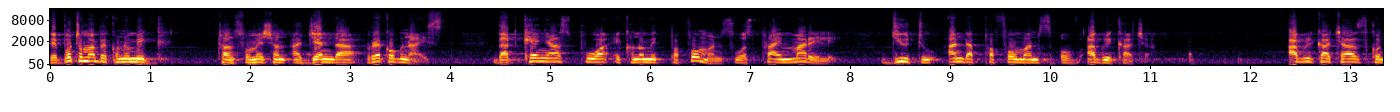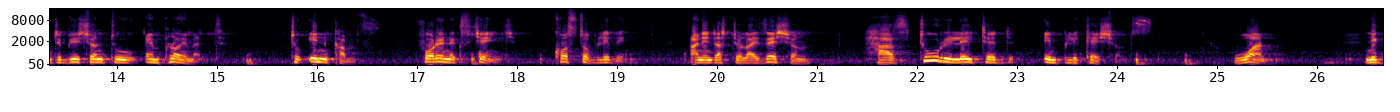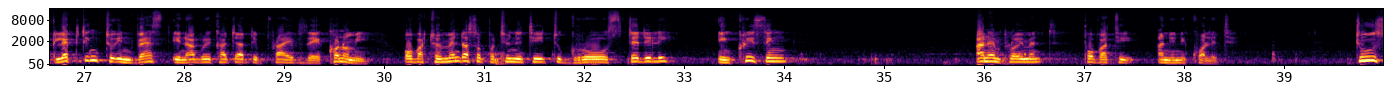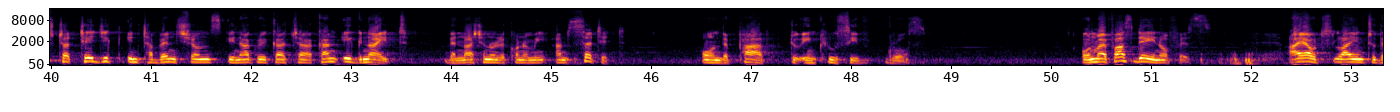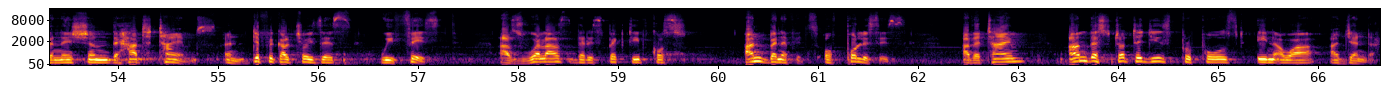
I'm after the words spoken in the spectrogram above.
The bottom-up economic transformation agenda recognized that Kenya's poor economic performance was primarily due to underperformance of agriculture. Agriculture's contribution to employment, to incomes, foreign exchange, cost of living, and industrialization has two related implications. One, neglecting to invest in agriculture deprives the economy of a tremendous opportunity to grow steadily, increasing unemployment, poverty, and inequality. Two strategic interventions in agriculture can ignite the national economy and set it on the path to inclusive growth. On my first day in office, I outlined to the nation the hard times and difficult choices we faced, as well as the respective costs and benefits of policies at the time and the strategies proposed in our agenda.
